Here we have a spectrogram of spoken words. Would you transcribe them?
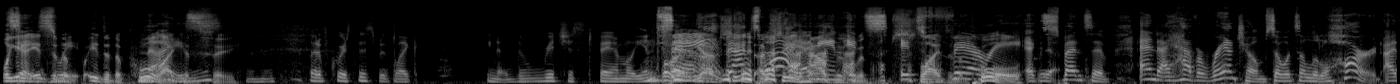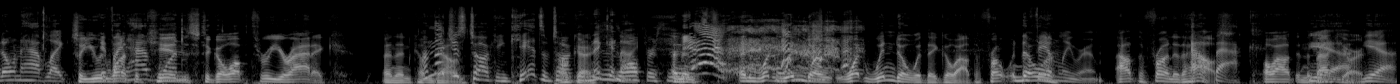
Well, yeah, See, into sweet. the into the pool, I could Nice. see. Mm-hmm. But of course, this was like, you know, the richest family in Well, town. yeah, I've seen, That's I've seen houses I mean, with it's, it's slides in the pool. very pool. expensive, and I have a ranch home, so it's a little hard. I don't have like. So you would if I'd want the have kids to go up through your attic and then come One, I'm down. not just talking kids. I'm talking Okay. Nick This is and all I. for and, then, Yeah. and what window? What window would they go out? The front window? The or family room. Out the front of the house. Out back. Oh, out in the Yeah, backyard. yeah.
